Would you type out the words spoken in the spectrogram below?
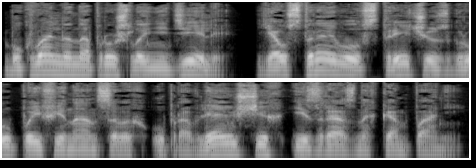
Буквально на прошлой неделе я устраивал встречу с группой финансовых управляющих из разных компаний.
